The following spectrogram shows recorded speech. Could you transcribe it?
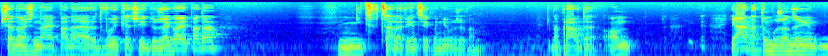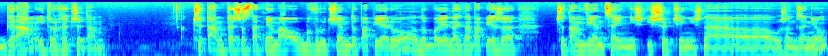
przesiadłem się na iPada R2, czyli dużego iPada. Nic wcale więcej go nie używam. Naprawdę. On... Ja na tym urządzeniu gram i trochę czytam. Czytam też ostatnio mało, bo wróciłem do papieru, no bo jednak na papierze czytam więcej niż, i szybciej niż na o, urządzeniu.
